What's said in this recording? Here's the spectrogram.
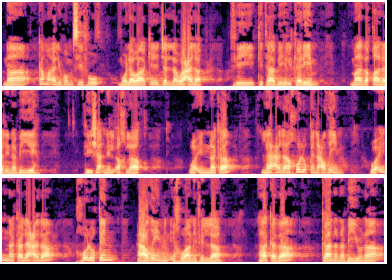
na kama alivyomsifu Mola wake jalla wa ala fi kitabihi alkarim ماذا قال لنبيه في شأن الأخلاق وإنك لعلى خلق عظيم وإنك لعلى خلق عظيم إخوان في الله. هكذا كان نبينا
